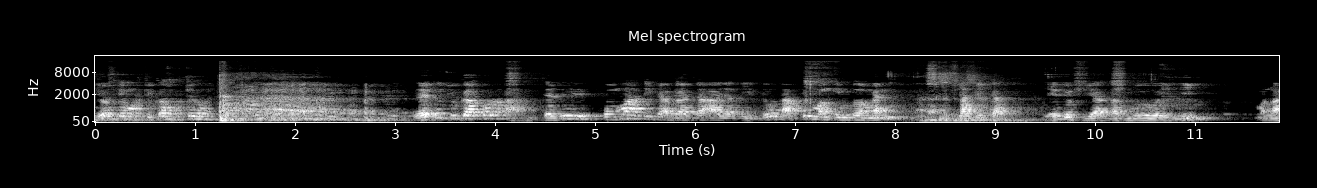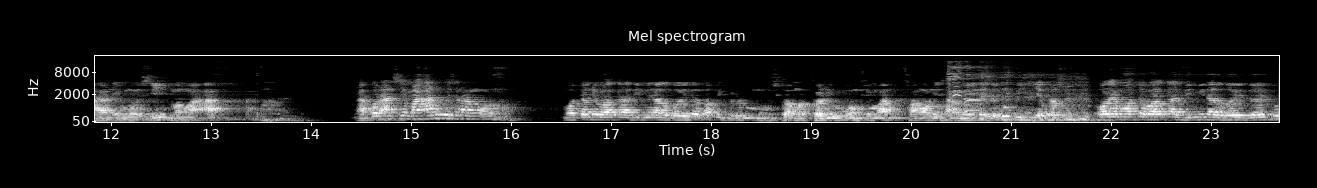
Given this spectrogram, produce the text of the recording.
Yo sing merdeka merdeka. Nah itu juga Quran. Jadi Umar tidak baca ayat itu tapi mengimplementasikan. Yaitu dia akan mulai menahan emosi, memaaf. Nah Quran semaan wis ora ini wakil di minal itu tapi belum suka mergani uang cuman sangoni sangoni itu piye? Terus oleh motor wakil di minal itu itu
